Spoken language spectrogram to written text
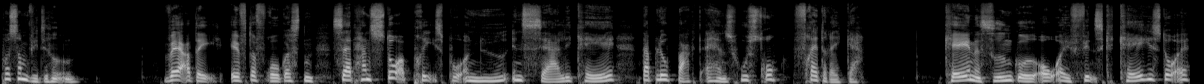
på samvittigheden. Hver dag efter frokosten satte han stor pris på at nyde en særlig kage, der blev bagt af hans hustru Fredrika. Kagen er siden gået over i finsk kagehistorie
